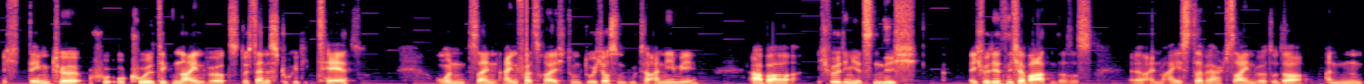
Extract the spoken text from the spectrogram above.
Ich denke, Occu- Occultic 9 wird durch seine Skurrilität und seinen Einfallsreichtum durchaus ein guter Anime. Aber ich würde ihn jetzt nicht, ich würde jetzt nicht erwarten, dass es äh, ein Meisterwerk sein wird oder an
